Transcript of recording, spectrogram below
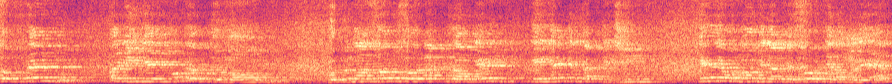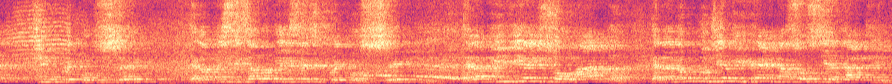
sofrendo, mas ninguém, como é o teu nome? Quando nós vamos orar por alguém, quem é que está pedindo? Quem é o nome da pessoa, aquela mulher? tinha um preconceito, ela precisava vencer esse preconceito, ela vivia isolada, ela não podia viver na sociedade,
